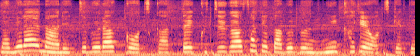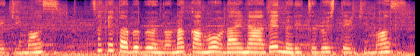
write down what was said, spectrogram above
ラブライナーリッチブラックを使って口が裂けた部分に影をつけていきます。裂けた部分の中もライナーで塗りつぶしていきます。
